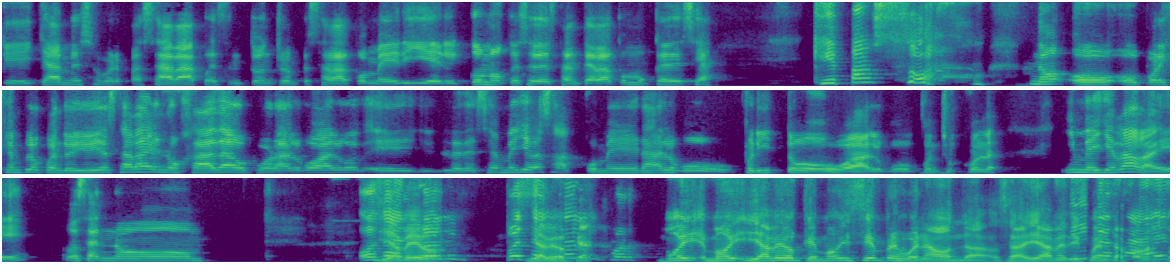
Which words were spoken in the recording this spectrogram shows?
que ya me sobrepasaba, pues entonces yo empezaba a comer y él como que se destanteaba, como que decía, ¿qué pasó? ¿No? O, por ejemplo, cuando yo ya estaba enojada o por algo, algo, eh, le decía, me llevas a comer algo frito o algo con chocolate. Y me llevaba, ¿eh? O sea, no... O sea, no pues ya veo que muy, ya veo que Moy siempre es buena onda. O sea, ya me di cuenta por él,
